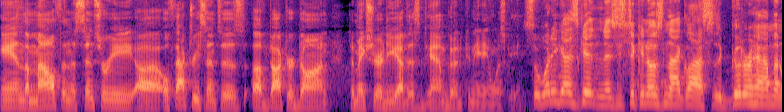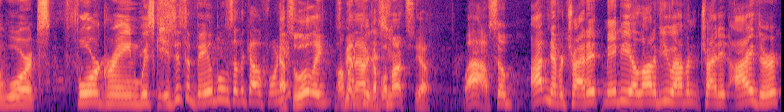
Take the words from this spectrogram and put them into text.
and the mouth and the sensory, uh, olfactory senses of Dr. Don to make sure that you have this damn good Canadian whiskey. So what are you guys getting as you stick your nose in that glass? The Gooderham and Worts four grain whiskey. Is this available in Southern California? Absolutely. It's Oh been out a couple of months, yeah. Wow. So I've never tried it. Maybe a lot of you haven't tried it either.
